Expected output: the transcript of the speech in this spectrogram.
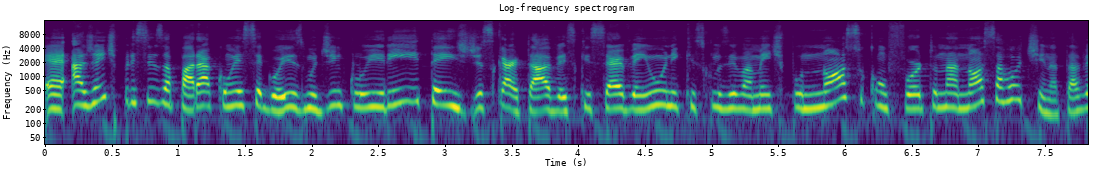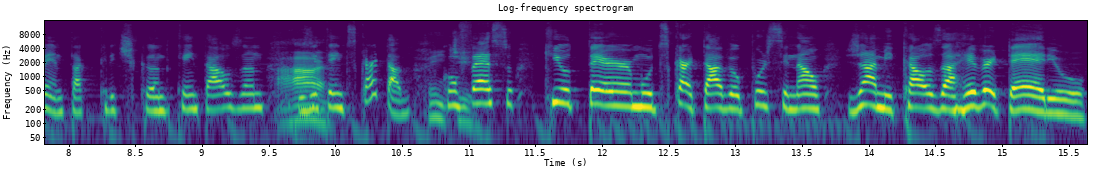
É, a gente precisa parar com esse egoísmo de incluir itens descartáveis que servem única e exclusivamente pro nosso conforto na nossa rotina, tá vendo? Tá criticando quem tá usando Ah, os itens descartáveis. entendi. Confesso que o termo descartável, por sinal, já me causa revertério.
